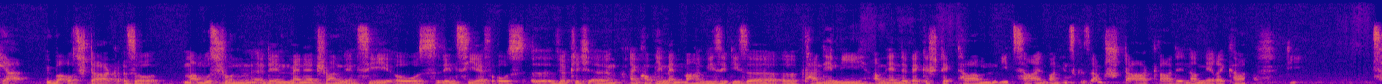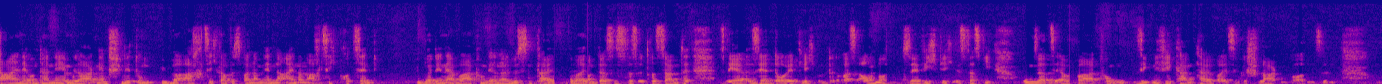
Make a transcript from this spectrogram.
Ja, überaus stark. Also man muss schon äh, den Managern, den CEOs, den CFOs äh, wirklich äh, ein Kompliment machen, wie sie diese Pandemie am Ende weggesteckt haben. Die Zahlen waren insgesamt stark, gerade in Amerika. Die Zahlen der Unternehmen lagen im Schnitt um über 80, ich glaube, es waren am Ende 81 Prozent über den Erwartungen der Analysten. Und das ist das Interessante, sehr, sehr deutlich. Und was auch noch sehr wichtig ist, dass die Umsatzerwartungen signifikant teilweise geschlagen worden sind.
